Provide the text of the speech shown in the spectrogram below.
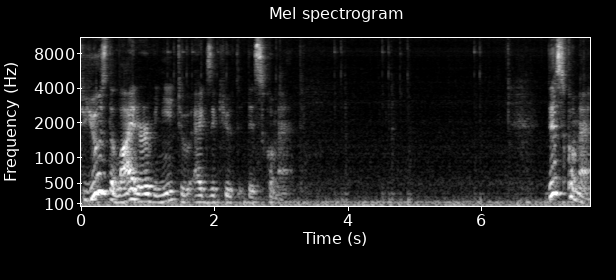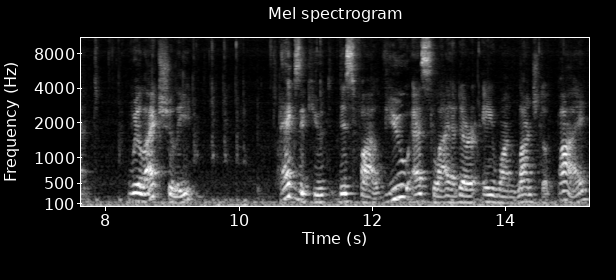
To use the lidar we need to execute this command. This command will actually execute this file view slider a1 launch.py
